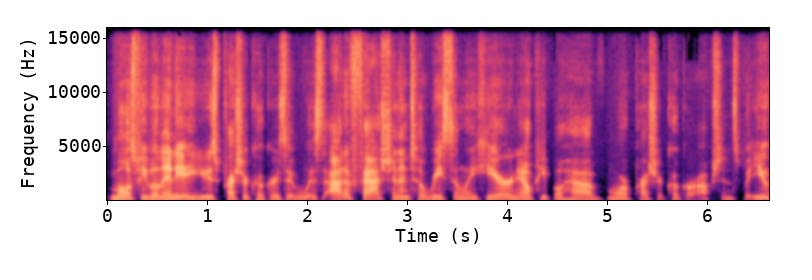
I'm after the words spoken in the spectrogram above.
Most people in India use pressure cookers. It was out of fashion until recently here. Now people have more pressure cooker options, but you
